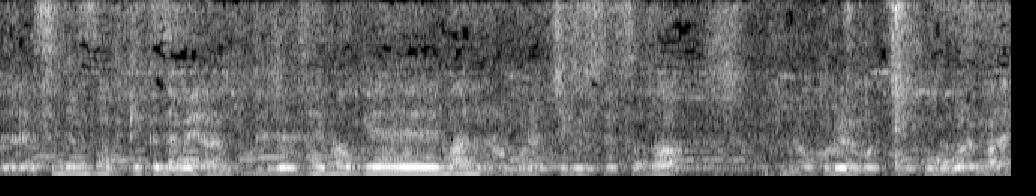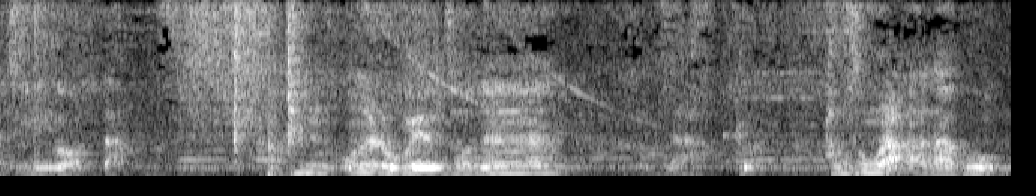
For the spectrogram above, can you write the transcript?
레슨이 항상 늦게 끝나면 이런 늦은 새벽에만 로고를 찍을 수 있어서 로고를 못 찍고 오랜만에 찍는 것 같다. 음, 오늘 로고에서는 야, 그, 방송을 안 하고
